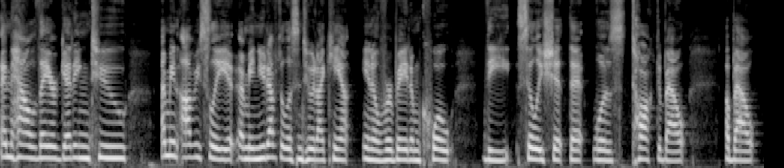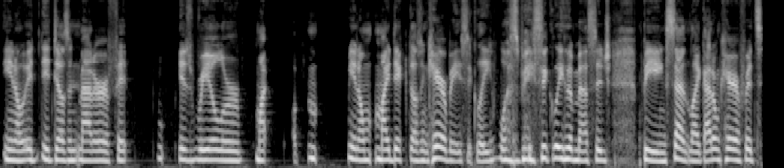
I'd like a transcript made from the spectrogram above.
and how they are getting to. I mean, obviously, I mean, you'd have to listen to it. I can't, you know, verbatim quote the silly shit that was talked about about you know it, it doesn't matter if it is real or my you know my dick doesn't care basically was basically the message being sent. Like i don't care if it's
